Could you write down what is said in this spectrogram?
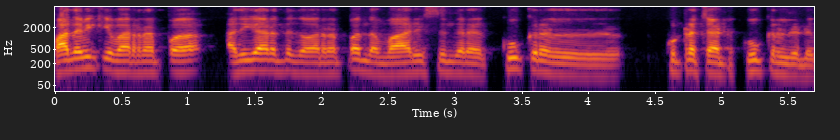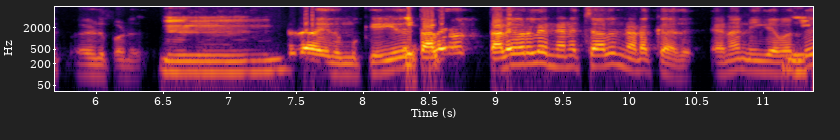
பதவிக்கு வர்றப்ப அதிகாரத்துக்கு வர்றப்ப அந்த வாரிசுங்கிற கூக்குரல் குற்றச்சாட்டு கூக்குரல் ம். இதுதான் இது முக்கியம். இது தலைவர் தலைவர்களே நினைச்சாலும் நடக்காது. ஏன்னா நீங்க வந்து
